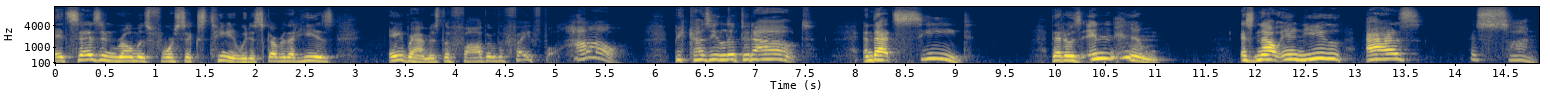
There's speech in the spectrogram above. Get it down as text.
It says in Romans 4:16, we discover that he is Abraham is the father of the faithful. How? Because he lived it out. And that seed that was in him is now in you as a son.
